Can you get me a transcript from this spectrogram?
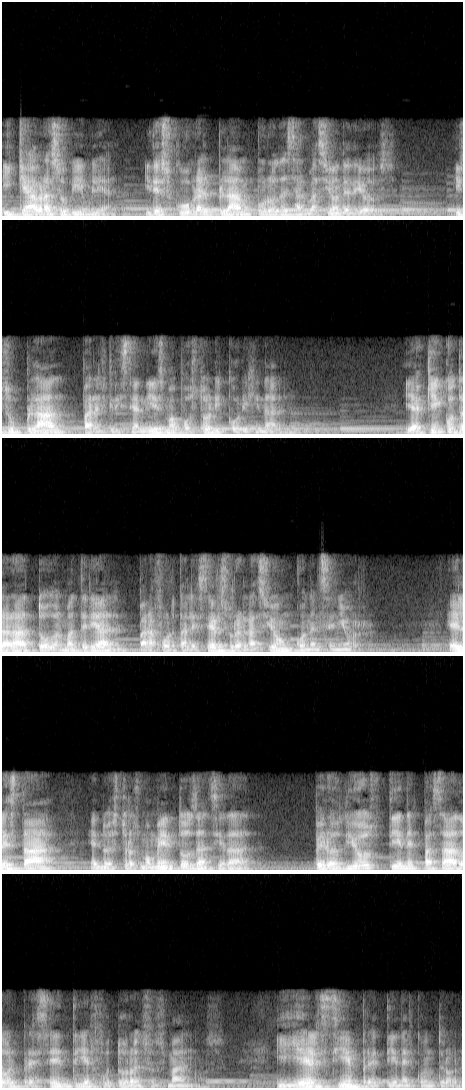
y que abra su Biblia y descubra el plan puro de salvación de Dios y su plan para el cristianismo apostólico original. Y aquí encontrará todo el material para fortalecer su relación con el Señor. Él está en nuestros momentos de ansiedad, pero Dios tiene el pasado, el presente y el futuro en sus manos, y Él siempre tiene el control.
